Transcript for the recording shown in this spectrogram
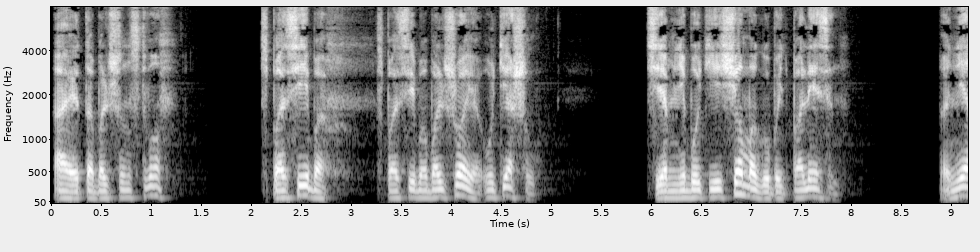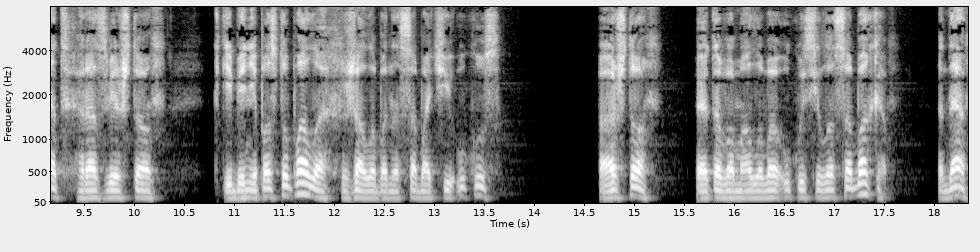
а это большинство. Спасибо, Спасибо большое, утешил. Чем-нибудь еще могу быть полезен? Нет, разве что к тебе не поступала жалоба на собачий укус. А что, этого малого укусила собака? Да.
